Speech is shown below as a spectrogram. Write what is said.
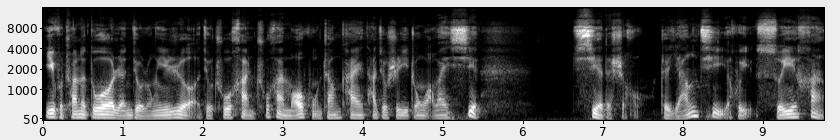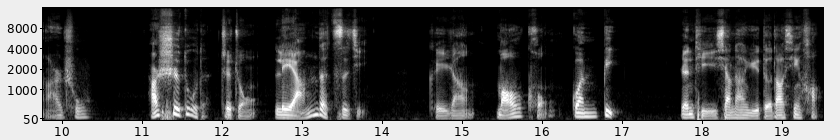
衣服穿的多，人就容易热，就出汗，出汗毛孔张开，它就是一种往外泄。泄的时候，这阳气也会随汗而出。而适度的这种凉的刺激，可以让毛孔关闭，人体相当于得到信号，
